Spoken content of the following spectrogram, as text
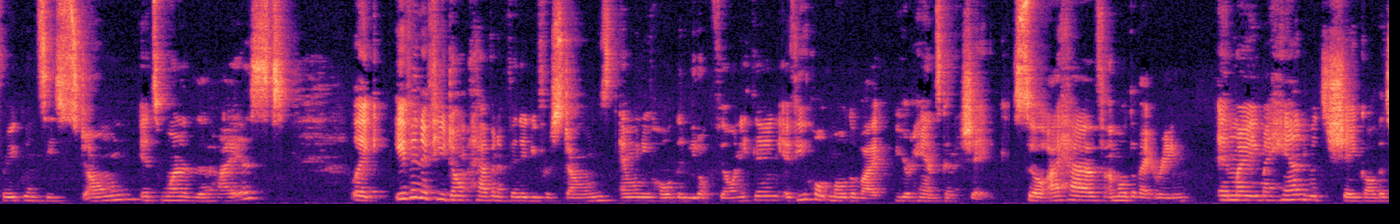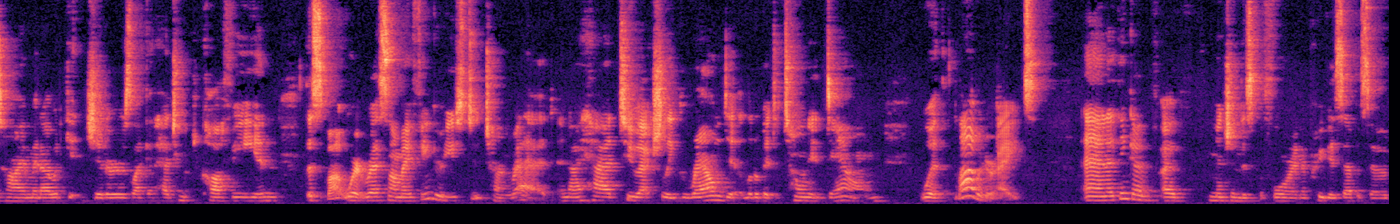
frequency stone. It's one of the highest. Like, even if you don't have an affinity for stones and when you hold them you don't feel anything, if you hold Moldavite, your hand's gonna shake. So I have a Moldavite ring. And my, my hand would shake all the time, and I would get jitters like I'd had too much coffee. And the spot where it rests on my finger used to turn red, and I had to actually ground it a little bit to tone it down with labradorite. And I think I've, I've mentioned this before in a previous episode,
